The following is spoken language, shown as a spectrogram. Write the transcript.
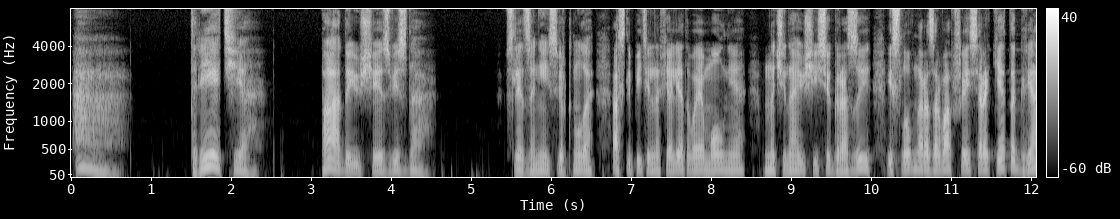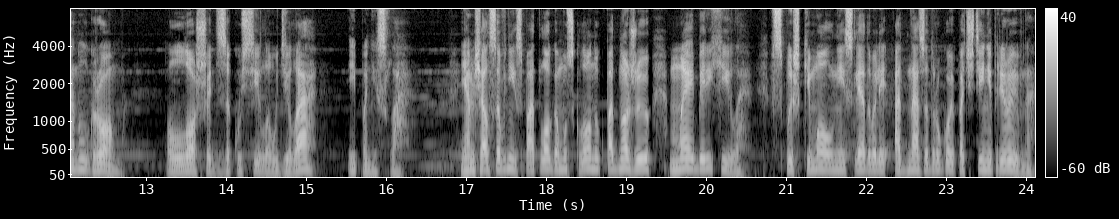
А, третья падающая звезда. Вслед за ней сверкнула ослепительно-фиолетовая молния начинающейся грозы, и словно разорвавшаяся ракета грянул гром. Лошадь закусила у дела и понесла. Я мчался вниз по отлогому склону к подножию Мэйбери-Хилла. Вспышки молнии следовали одна за другой почти непрерывно.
